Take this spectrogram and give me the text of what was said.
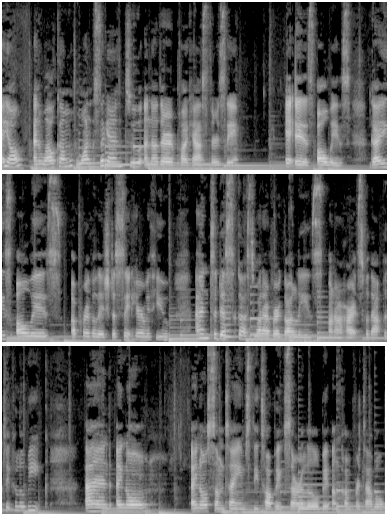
Hi, y'all, and welcome once again to another podcast Thursday. It is always, guys, always a privilege to sit here with you and to discuss whatever God lays on our hearts for that particular week. And I know, I know sometimes the topics are a little bit uncomfortable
